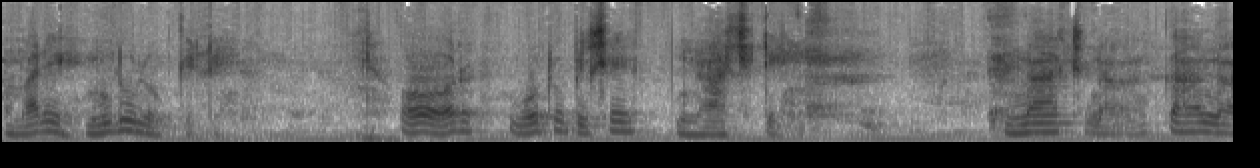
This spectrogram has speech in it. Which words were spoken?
हमारे हिंदू लोग कहते हैं। और वो तो पीछे नाचते हैं। नाचना, गाना,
